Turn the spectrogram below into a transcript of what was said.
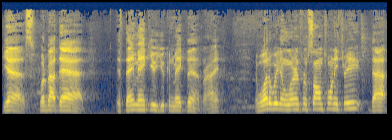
Yes. What about dad? If they make you, you can make them, right? And what are we going to learn from Psalm 23? That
